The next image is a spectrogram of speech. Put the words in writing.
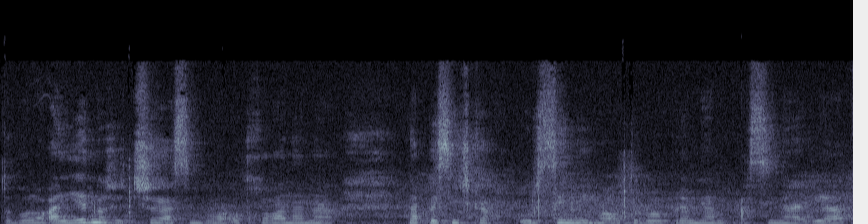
to bolo aj jedno, že čo, ja som bola odchovaná na, na pesničkách Ursiniho, to bolo pre mňa asi najviac.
